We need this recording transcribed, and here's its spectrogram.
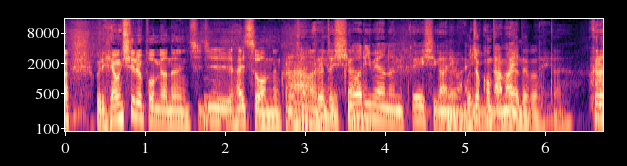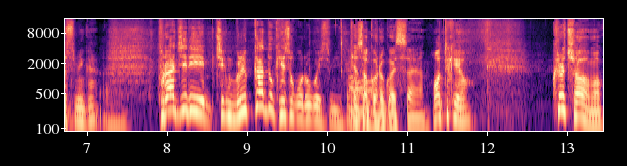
우리 형 씨를 보면은 지지할 수 없는 그런 아, 상황이니까. 그래도 10월이면은 꽤 시간이 네, 많이 무조건 남아 바꿔야 될 것. 같아요. 그렇습니까? 브라질이 지금 물가도 계속 오르고 있습니까? 계속 오르고 있어요. 어떻게요? 그렇죠. 뭐,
